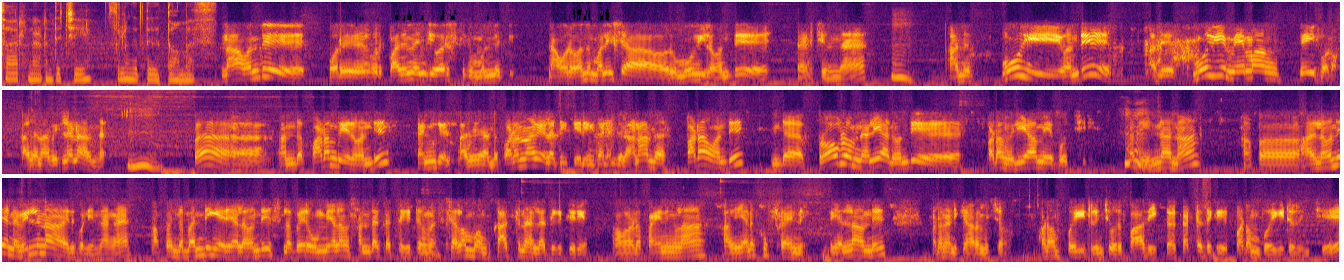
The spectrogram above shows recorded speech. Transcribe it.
Sir நடந்துச்சு. சொல்லுங்க திரு Thomas. நான் வந்து ஒரு ஒரு பதினஞ்சு வருஷத்துக்கு முன்னுக்கு நான் ஒரு வந்து மலேசியா ஒரு மூவில வந்து நடிச்சிருந்தேன். அந்த மூவி வந்து அது மூவியே மேமாங் பேய் படம். அதை நான் வில்லனா இருந்தேன். இப்ப அந்த படம் பேர் வந்து கண்கள். அது அந்த படம்னாவே எல்லாத்துக்கும் தெரியும் கண்கள். ஆனா அந்த படம் வந்து இந்த ப்ராப்ளம்னாலே அது வந்து படம் வெளியாமே போச்சு. அது என்னன்னா அப்போ அதில் வந்து என்னை வில்லனா இது பண்ணியிருந்தாங்க. அப்போ இந்த பந்திங் ஏரியாவில் வந்து சில பேர் உண்மையெல்லாம் சண்டை கற்றுக்கிட்டவங்க சிலம்பம் காத்துனா எல்லாத்துக்கும் தெரியும். அவங்களோட பையனுங்களாம் அது எனக்கும் ஃப்ரெண்டு இப்போ எல்லாம் வந்து படம் நடிக்க ஆரம்பித்தோம் படம் போய்கிட்டு இருந்துச்சு ஒரு பாதி கட்டத்துக்கு படம் போய்கிட்டு இருந்துச்சு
